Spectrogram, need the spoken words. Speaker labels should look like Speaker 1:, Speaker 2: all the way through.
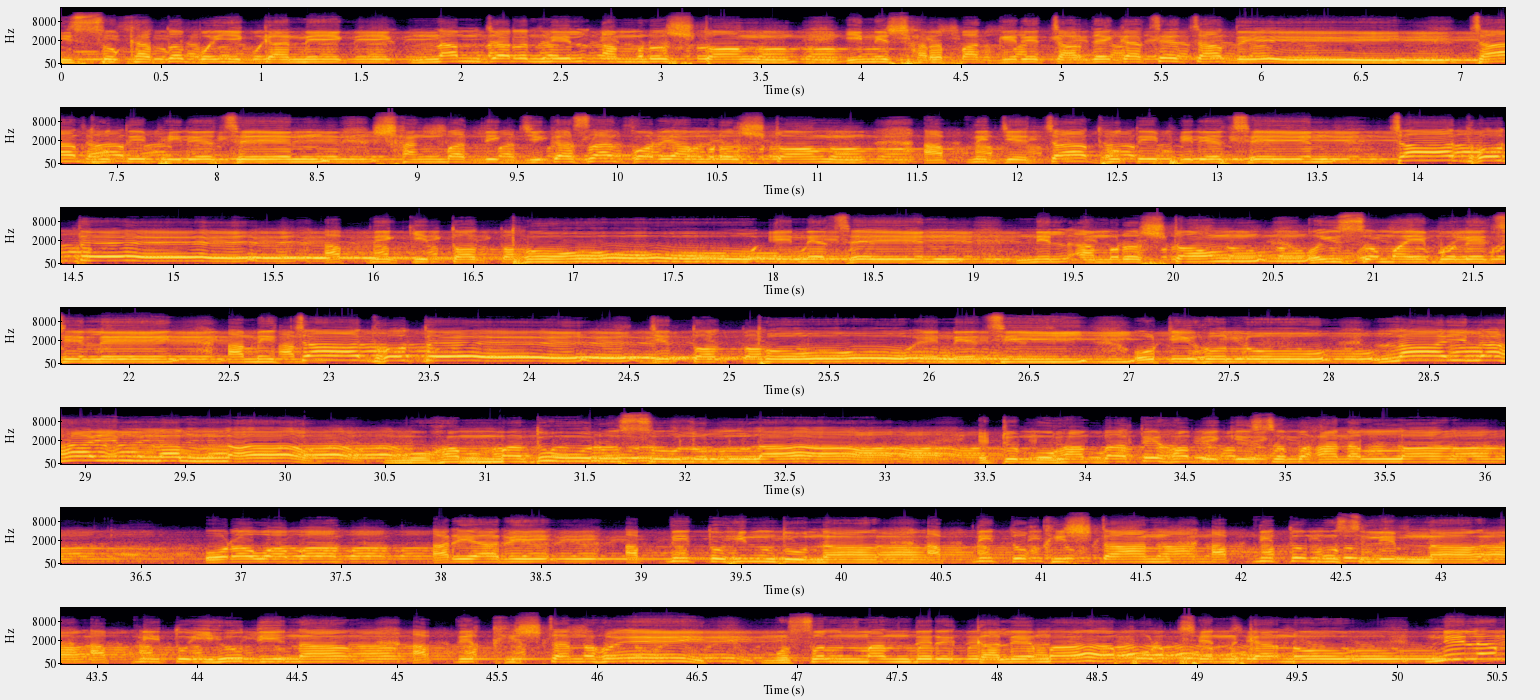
Speaker 1: বিশ্বখ্যাত বৈজ্ঞানিক, নাম যার নীল আমরস্টং ইনি সারবাগের চাঁদে গেছে চাঁদে, চাঁদ হতে ফিরেছেন। সাংবাদিক জিজ্ঞাসা করে আমরস্টং আপনি যে চাঁদ হতে ফিরেছেন, চাঁদ হতে আপনি কি তথ্য এনেছেন? নীল আমরস্টং ওই সময় বলেছিলে, আমি চাঁদ হতে যে তথ্য এনেছি, ওটি হলো লা ইলাহা ইল্লাল্লাহ। মুহাম্মাদুর রসুল্লাহ একটু মুহাম্মাতে হবে কি সুবহানাল্লাহ? ওরাও অবাক আরে আরে, আপনি তো হিন্দু না, আপনি তো খ্রিস্টান, আপনি তো মুসলিম না, আপনি তো ইহুদি না, আপনি খ্রিস্টান হয়ে মুসলমানদের কালেমা পড়ছেন কেন? নীলাম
